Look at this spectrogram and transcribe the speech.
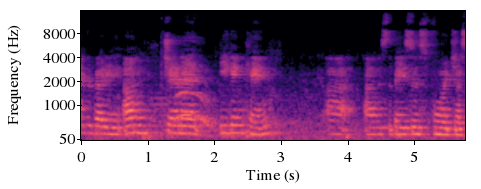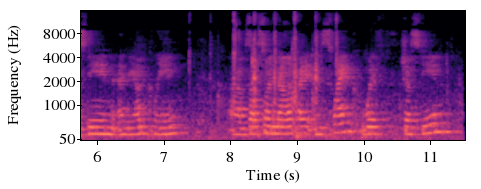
Hi, everybody. I'm Janet Egan King. Uh, I was the bassist for Justine and the Unclean. I was also in Malachite and Swank with Justine,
